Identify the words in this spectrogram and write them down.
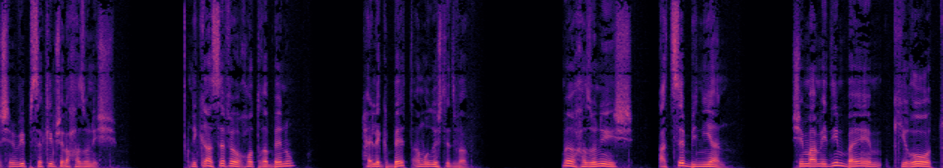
שמביא פסקים של החזון איש. נקרא ספר אורחות רבנו, חלק ב', עמוד רט"ו. אומר החזון איש, עצי בניין, שמעמידים בהם קירות,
